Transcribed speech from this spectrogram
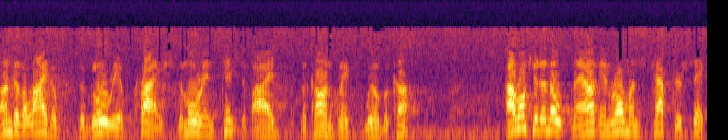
under the light of the glory of Christ, the more intensified the conflict will become. I want you to note now in Romans chapter 6,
